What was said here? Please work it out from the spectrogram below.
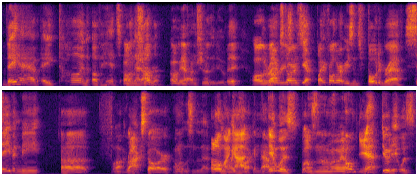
they have a ton of hits on I'm that sure. album. Oh yeah, I'm sure they do. At. All the right Rockstars, reasons. yeah, Fight for All the Right Reasons, Photograph, Saving Me, uh, Fuck. Rockstar. I want to listen to that. Oh my God. Fucking now. It was Well, listening on my way home. yeah, dude. It was.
